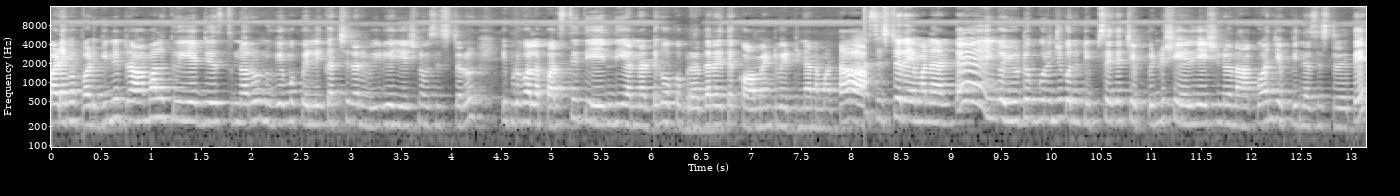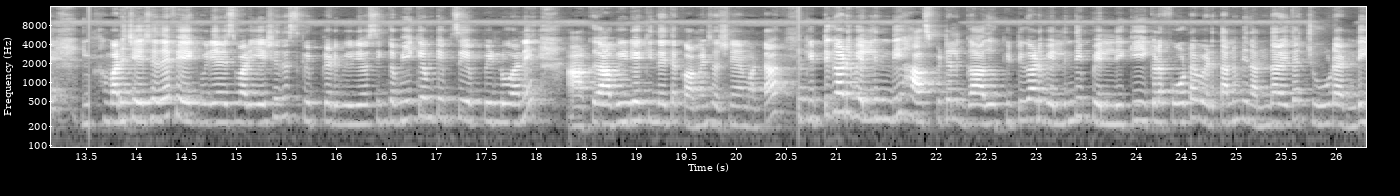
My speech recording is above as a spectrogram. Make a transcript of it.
వాడేమో వాడు గిన్ని డ్రామాలు క్రియేట్ చేస్తున్నారు. నువ్వేమో పెళ్ళి వచ్చిరని వీడియో చేసినావు సిస్టర్ ఇప్పుడు వాళ్ళ పరిస్థితి ఏంది? అన్నట్టుగా ఒక బ్రదర్ అయితే కామెంట్ పెట్టిండు అనమాట ఆ సిస్టర్ ఏమన్నది అంటే ఇంకా యూట్యూబ్ గురించి కొన్ని టిప్స్ అయితే చెప్పిండు షేర్ చేసిండు నాకు అని చెప్పింది ఆ సిస్టర్ అయితే. వాడు చేసేదే ఫేక్ వీడియోస్ వాడు చేసేది స్క్రిప్టెడ్ వీడియోస్ ఇంకా మీకేం టిప్స్ చెప్పిండు అని ఆ వీడియో కింద అయితే కామెంట్స్ వచ్చినాయి అనమాట కిట్టిగాడు వెళ్ళింది హాస్పిటల్ కాదు. కిట్టుగాడు వెళ్ళింది పెళ్ళికి ఇక్కడ ఫోటో పెడతాను మీరు అందరూ అయితే చూడండి.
